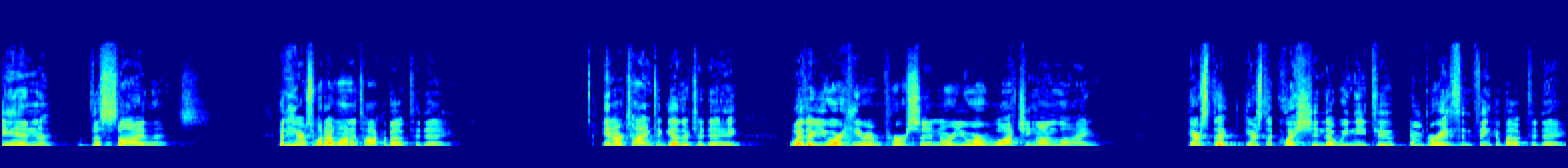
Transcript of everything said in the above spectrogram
in the silence. But here's what I want to talk about today. In our time together today, whether you are here in person or you are watching online, Here's the, here's the question that we need to embrace and think about today.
